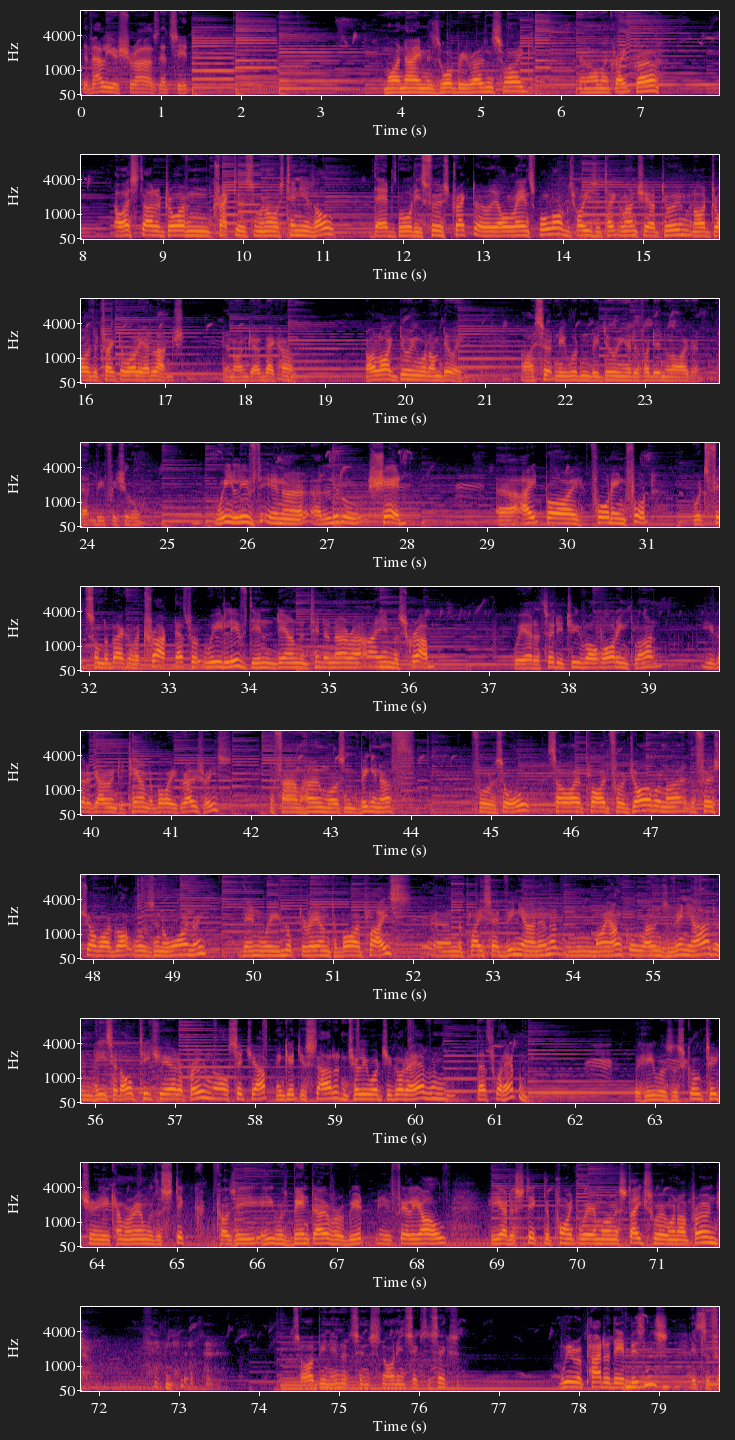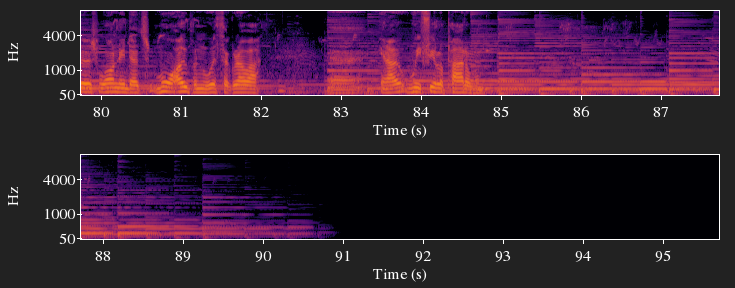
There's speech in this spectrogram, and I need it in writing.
The Valley of Shiraz, that's it. My name is Aubrey Rosenzweig and I'm a grape grower. I started driving tractors when I was 10 years old. Dad bought his first tractor, the old Lanz Bulldogs. I used to take lunch out to him and I'd drive the tractor while he had lunch. Then I'd go back home. I like doing what I'm doing. I certainly wouldn't be doing it if I didn't like it, that'd be for sure. We lived in a, a little shed, uh, 8 by 14 foot, which fits on the back of a truck. That's what we lived in down in Tintinara in the scrub. We had a 32 volt lighting plant. You've got to go into town to buy your groceries. The farm home wasn't big enough for us all, so I applied for a job and I, the first job I got was in a winery. Then we looked around to buy a place and the place had vineyard in it and my uncle owns a vineyard and he said, I'll teach you how to prune, I'll set you up and get you started and tell you what you got to have and that's what happened. He was a school teacher and he come around with a stick because he, he was bent over a bit, he was fairly old. He had a stick to point where my mistakes were when I pruned. so I've been in it since 1966. We're a part of their business. It's the first winery that's more open with the grower. Uh, you know, we feel a part of them.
